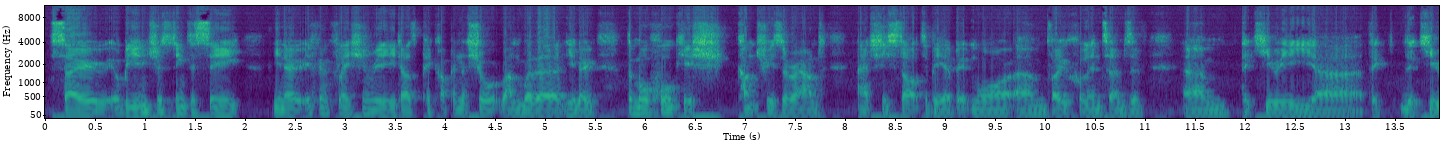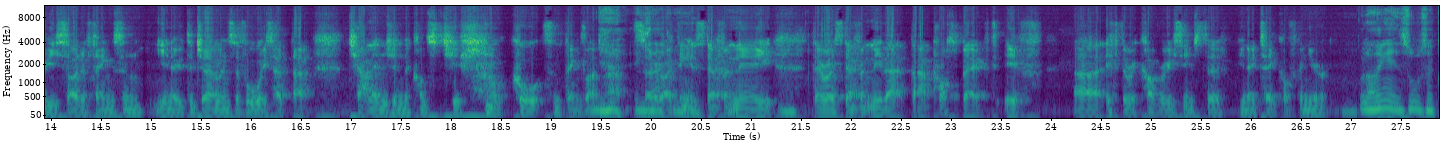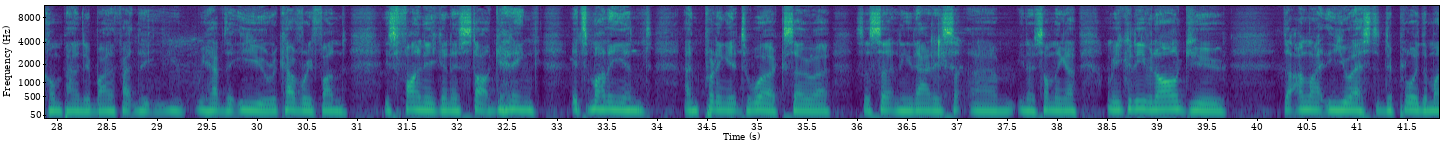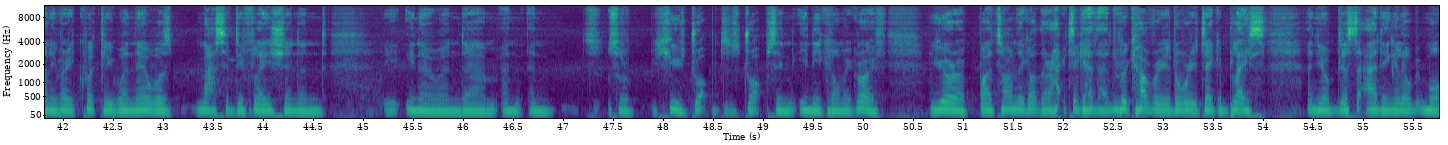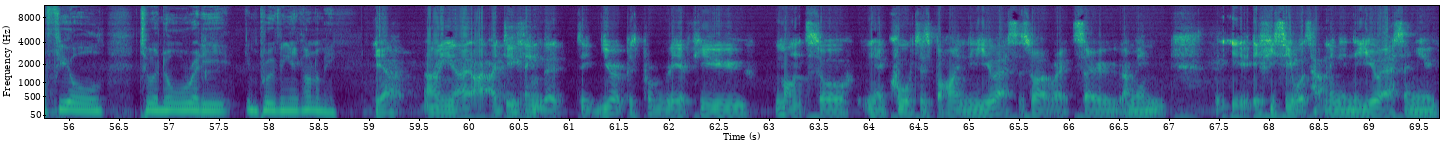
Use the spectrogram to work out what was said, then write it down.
So it'll be interesting to see you know, if inflation really does pick up in the short run, whether you know the more hawkish countries around actually start to be a bit more um, vocal in terms of um, the QE, uh, the, the QE side of things, and you know, the Germans have always had that challenge in the constitutional courts and things like yeah, that. Exactly. So I think it's definitely there is definitely that that prospect if uh, if the recovery seems to you know take off in Europe. Well, I think it's also compounded by the fact that you, we have the EU Recovery Fund is finally going to start getting its money and and putting it to work. So uh, so certainly that is um, you know something. Uh, I mean, you could even argue that unlike the US, to deploy the money very quickly when there was massive deflation and you know and um, and and sort of huge drops drops in, in economic growth. Europe, by the time they got their act together, the recovery had already taken place, and you're just adding a little bit more fuel to an already improving economy. Yeah, I mean, I, I do think that Europe is probably a few months or you know quarters behind the US as well, right? So, I mean, if you see what's happening in the US and you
